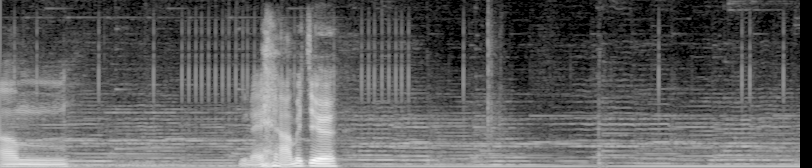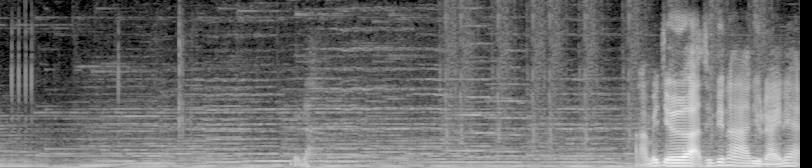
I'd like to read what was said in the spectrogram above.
อืมอยู่ไหนหาไม่เจอเดี๋ยวนะหาไม่เจออะซิติน่าอยู่ไหนเนี่ย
